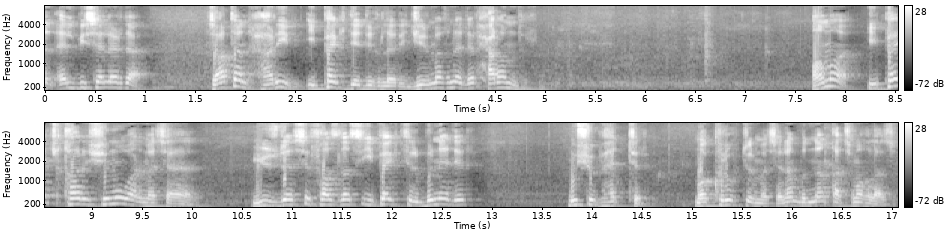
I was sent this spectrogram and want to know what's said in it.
elbiselerde zaten harir, ipek dedikleri girmek nedir? Haramdır. Ama ipek karışımı var mesela. Yüzdesi fazlası ipektir. Bu nedir? Bu şüphettir. Makruhtur mesela. Bundan kaçmak lazım.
